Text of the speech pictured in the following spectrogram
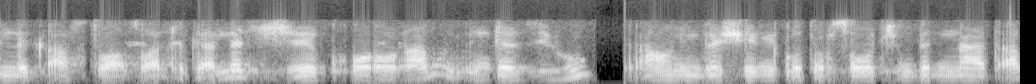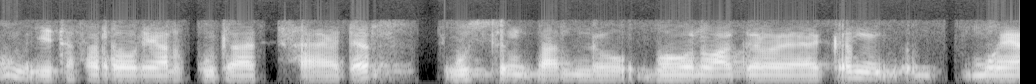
ትልቅ አስተዋጽኦ አድርጋለች። ኮሮናም እንደዚሁ አሁንም በሺ የሚቆጠሩ ሰዎችን ብናጣም የተፈራውን ያህል ጉዳት ሳያደርስ ውስን ባለው በሆነው ሀገራዊ አቅም ሙያ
